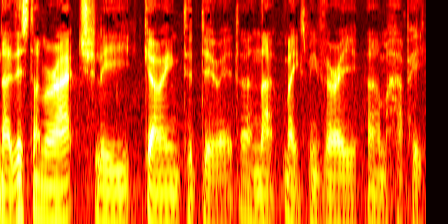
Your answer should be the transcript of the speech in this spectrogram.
No, this time we're actually going to do it, and that makes me very um, happy.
